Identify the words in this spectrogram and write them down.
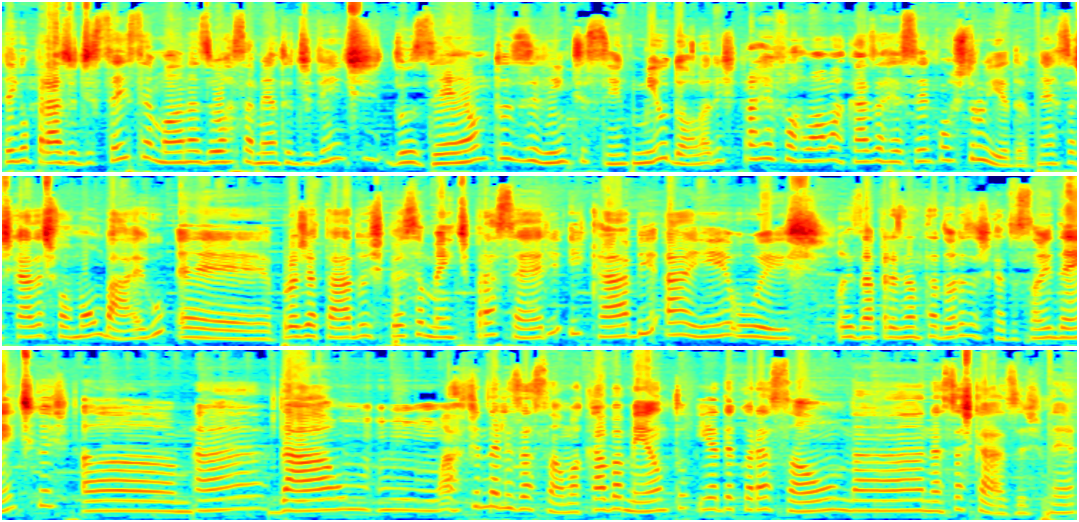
tem o prazo de seis semanas e o orçamento de 20, 225 mil dólares para reformar uma casa recém-construída. Essas casas formam um bairro é, projetado especialmente para a série e cabe aí os, os apresentadores, as casas são idênticas, um, a dar um, um, a finalização, um acabamento e a decoração na, nessas casas, né?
